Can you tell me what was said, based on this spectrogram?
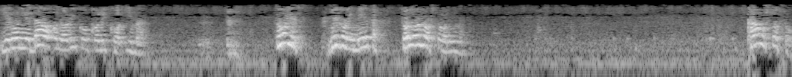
jer on je dao onoliko koliko ima to je njegov imetak to je ono što on ima Kao što su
